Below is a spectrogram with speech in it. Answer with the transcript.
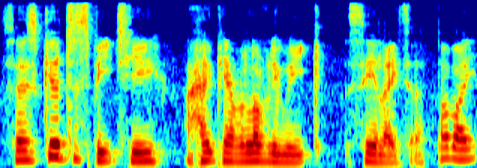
So it's good to speak to you. I hope you have a lovely week. See you later. Bye bye.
